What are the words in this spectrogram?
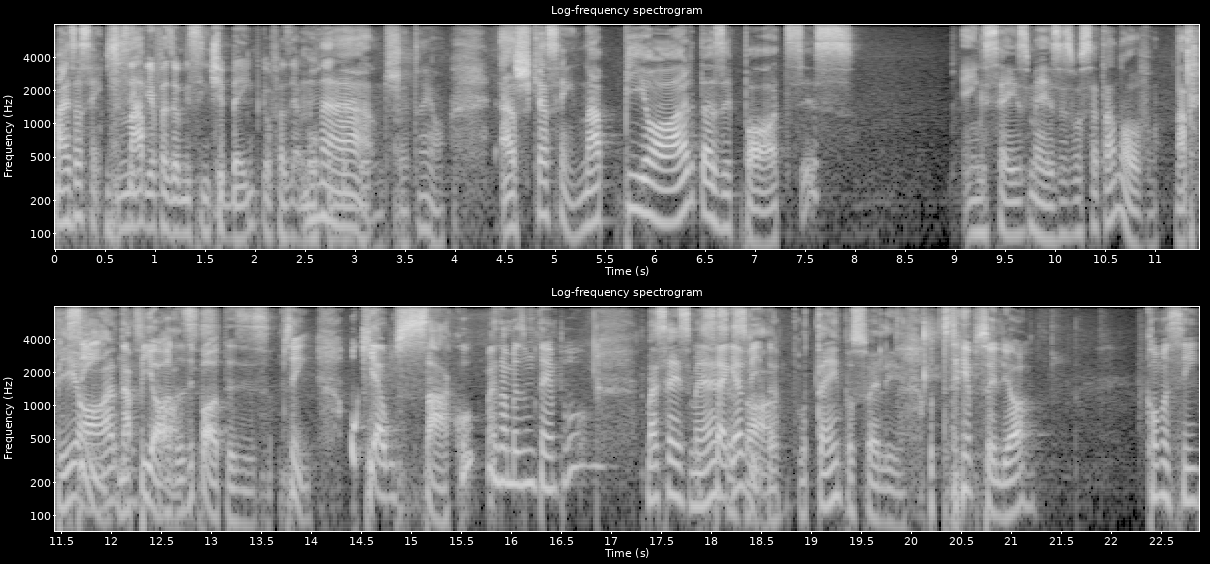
Mas assim, Se na queria fazer eu me sentir bem, porque eu fazia amor Não, de jeito nenhum. Acho que assim, na pior das hipóteses, em seis meses você tá novo. Na pior Sim, na das pior das hipóteses. hipóteses. Sim. O que é um saco, mas ao mesmo tempo, Mas seis meses, Segue a ó, vida. o tempo, Sueli. o tempo, Sueli, ó. Como assim?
